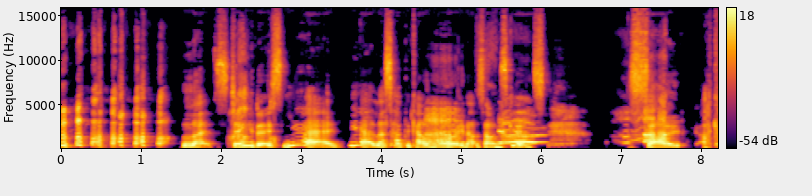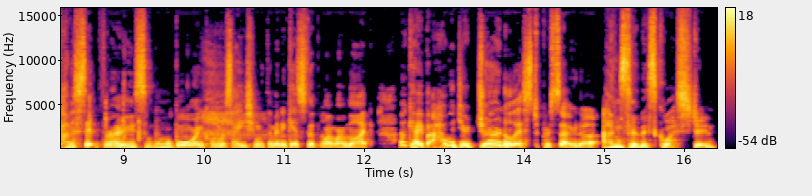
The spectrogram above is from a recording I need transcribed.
let's do this. Yeah, yeah, let's have the calamari. That sounds good. So I kind of sit through some more boring conversation with them, and it gets to the point where I'm like, okay, but how would your journalist persona answer this question?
